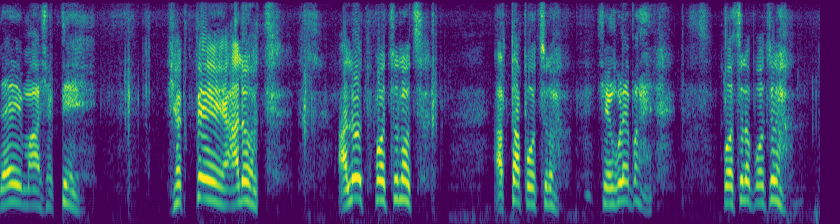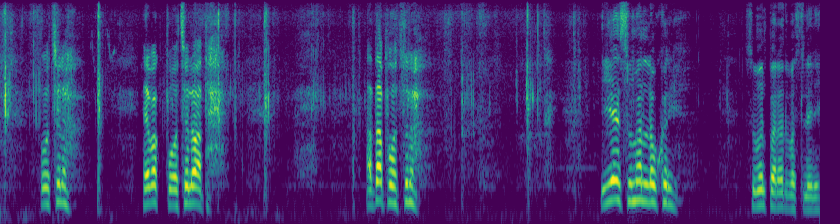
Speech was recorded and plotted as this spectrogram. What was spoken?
जय महाशक्ती. शक्ती आलोच. आलोच पोचलोच. आत्ता पोचलो. शेंगुळे पण आहेत. पोचलो पोचलो. पोचलो. हे बघ पोचलो आता. आता पोचलो. ये सुमन लवकर. ये सुमन परत बसलेली.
